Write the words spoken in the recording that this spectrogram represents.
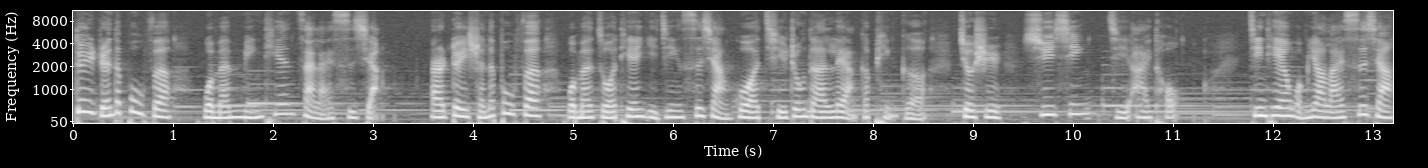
对人的部分我们明天再来思想，而对神的部分，我们昨天已经思想过其中的两个品格，就是虚心及哀痛。今天我们要来思想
